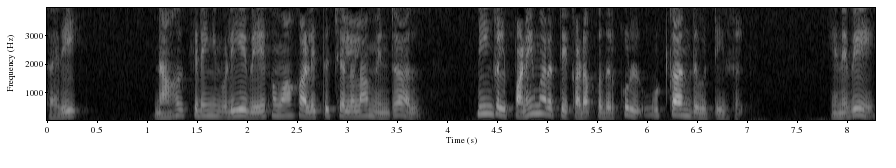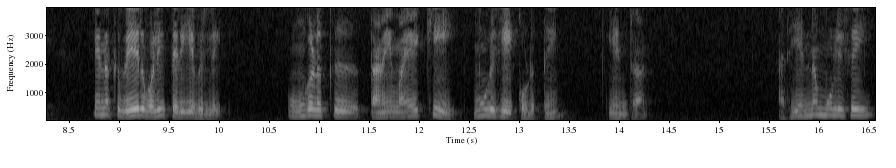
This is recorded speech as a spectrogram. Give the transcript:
சரி நாகக்கிடங்கின் வழியே வேகமாக அழைத்துச் செல்லலாம் என்றால் நீங்கள் பனைமரத்தை கடப்பதற்குள் உட்கார்ந்து விட்டீர்கள். எனவே எனக்கு வேறு வழி தெரியவில்லை. உங்களுக்கு தனை மயக்கி மூலிகை கொடுத்தேன் என்றான். அது என்ன மூலிகை?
